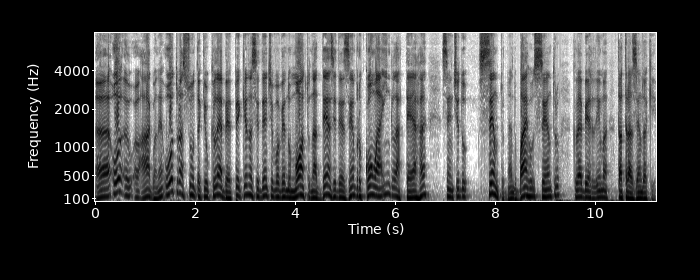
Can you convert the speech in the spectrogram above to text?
Uh, o, a água, né? Outro assunto aqui, o Kleber, pequeno acidente envolvendo moto na 10 de dezembro com a Inglaterra, sentido centro, né? Do bairro centro, Kleber Lima tá trazendo aqui.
